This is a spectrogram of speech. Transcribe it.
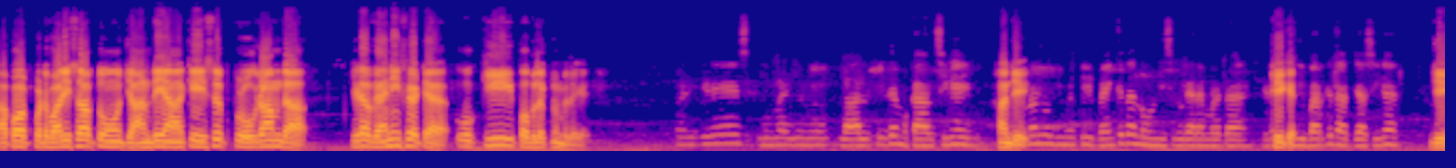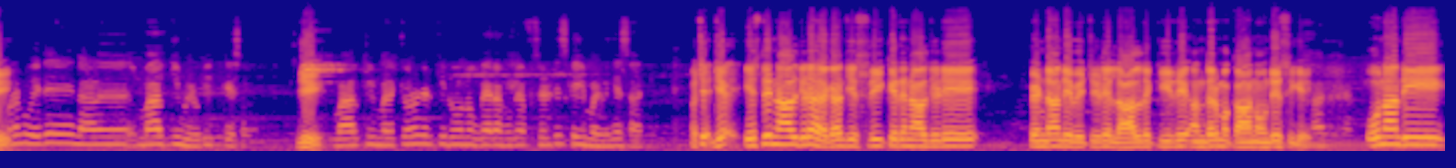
ਆਪਾਂ ਪਟਵਾਰੀ ਸਾਹਿਬ ਤੋਂ ਜਾਣਦੇ ਹਾਂ ਕਿ ਇਸ ਪ੍ਰੋਗਰਾਮ ਦਾ ਜਿਹੜਾ ਬੈਨੀਫਿਟ ਹੈ ਉਹ ਕੀ ਪਬਲਿਕ ਨੂੰ ਮਿਲੇਗਾ ਜਿਹੜੇ ਸਕੀਮ ਹੈ ਜਿਵੇਂ ਲਾਲ ਕੀ ਦੇ ਮਕਾਨ ਸੀਗੇ ਹਾਂਜੀ। ਉਹਨਾਂ ਨੂੰ ਜਿਵੇਂ ਕੋਈ ਬੈਂਕ ਦਾ ਲੋਨ ਨਹੀਂ ਸੀ ਵਗੈਰਾ ਮਿਲਦਾ ਠੀਕ ਹੈ। ਜੀ ਵਰਗ ਦਰਜਾ ਸੀਗਾ ਜੀ। ਉਹਨਾਂ ਨੂੰ ਇਹਦੇ ਨਾਲ ਮਾਲਕੀ ਮਿਲੂਗੀ ਇੱਕ ਕਿਸਮ। ਜੀ। ਮਾਲਕੀ ਮਿਲ ਕੇ ਉਹਨਾਂ ਨੂੰ ਜਿਹੜੀ ਲੋਨ ਵਗੈਰਾ ਹੋ ਗਿਆ ਫੈਸਿਲਿਟੀਆਂ ਕਈ ਮਿਲਣਗੀਆਂ ਸਾਰੀਆਂ। ਅੱਛਾ ਜੇ ਇਸ ਦੇ ਨਾਲ ਜਿਹੜਾ ਹੈਗਾ ਜਿਸ ਤਰੀਕੇ ਦੇ ਨਾਲ ਜਿਹੜੇ ਪਿੰਡਾਂ ਦੇ ਵਿੱਚ ਜਿਹੜੇ ਲਾਲ ਲਕੀਰ ਦੇ ਅੰਦਰ ਮਕਾਨ ਆਉਂਦੇ ਸੀਗੇ ਹਾਂਜੀ ਹਾਂਜੀ, ਉਹਨਾਂ ਦੀ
